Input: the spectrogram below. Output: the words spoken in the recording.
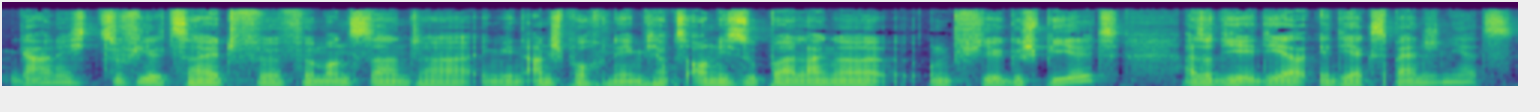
gar nicht zu viel Zeit für, für Monster Hunter irgendwie in Anspruch nehmen. Ich habe es auch nicht super lange und viel gespielt. Also die, die, die Expansion jetzt.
